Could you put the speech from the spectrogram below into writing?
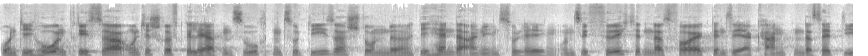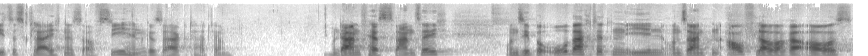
Und die Hohenpriester und die Schriftgelehrten suchten zu dieser Stunde die Hände an ihn zu legen, und sie fürchteten das Volk, denn sie erkannten, dass er dieses Gleichnis auf sie hingesagt hatte. Und dann Vers 20, und sie beobachteten ihn und sandten Auflauerer aus,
